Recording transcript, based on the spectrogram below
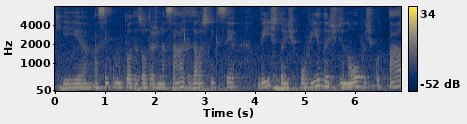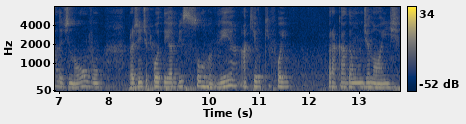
que assim como todas as outras mensagens, elas têm que ser vistas, ouvidas de novo, escutadas de novo, para a gente poder absorver aquilo que foi para cada um de nós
